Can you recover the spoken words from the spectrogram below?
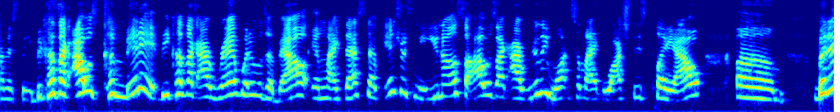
honestly, because like I was committed because like I read what it was about and like that stuff interests me, you know. So I was like, I really want to like watch this play out. Um, but it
